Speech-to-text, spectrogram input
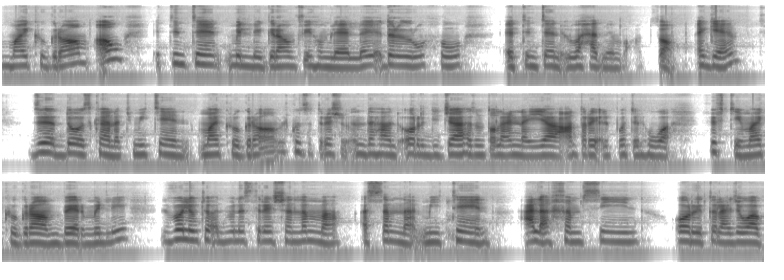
مايكرو جرام أو التنتين ملي جرام فيهم. ليه؟ ليقدروا يروحوا التنتين الواحد من بعض. So again the ال dose كانت 200 مايكرو جرام ال concentration in the hand already جاهز. ومطلع لنا إياه عن طريق ال bottle. هو 50 مايكرو جرام per ملي ال volume to administration لما قسمنا 200 على 50 already طلع جواب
